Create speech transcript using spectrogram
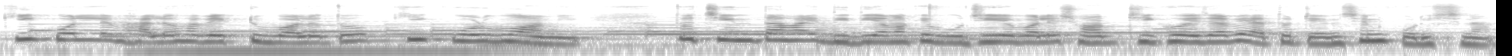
কি করলে ভালো হবে একটু বলো তো, কি করব আমি? তো চিন্তা হয়, দিদি আমাকে বুঝিয়ে বলে, সব ঠিক হয়ে যাবে, এত টেনশন করিস না।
